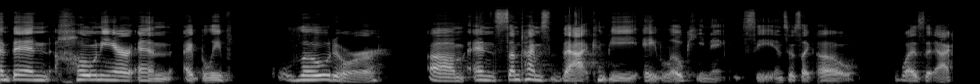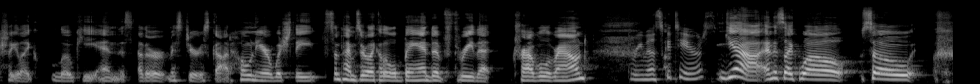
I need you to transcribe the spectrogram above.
and then Honir and I believe Lodor. Um, and sometimes that can be a Loki name. See, and so it's like, oh, was it actually like Loki and this other mysterious god Honir, which they sometimes they're like a little band of three that travel around. Three Musketeers. Yeah, and it's like, well, so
